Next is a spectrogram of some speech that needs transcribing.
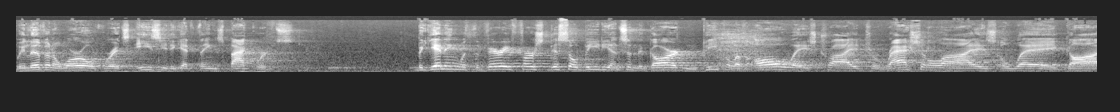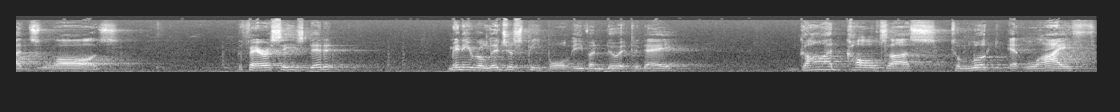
We live in a world where it's easy to get things backwards. Beginning with the very first disobedience in the garden, people have always tried to rationalize away God's laws. The Pharisees did it. Many religious people even do it today. God calls us to look at life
